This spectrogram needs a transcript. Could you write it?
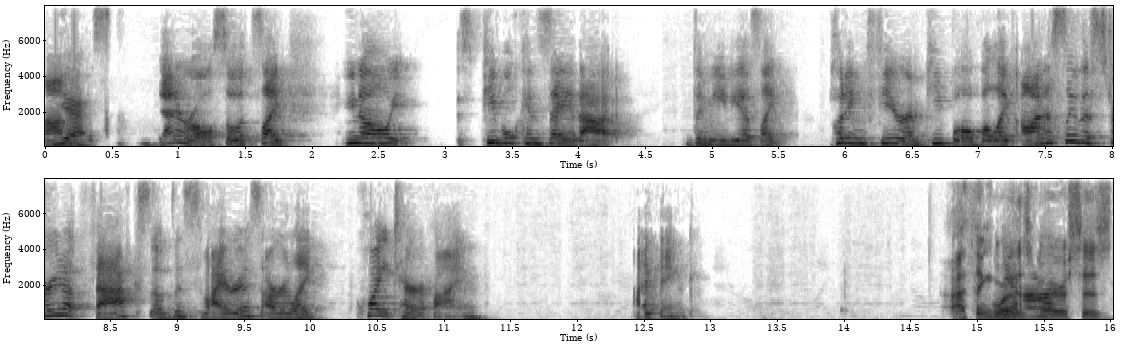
um, yes in general. So it's like, you know, people can say that the media is like putting fear in people, but like honestly, the straight up facts of this virus are like quite terrifying. I think. I think why this virus has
